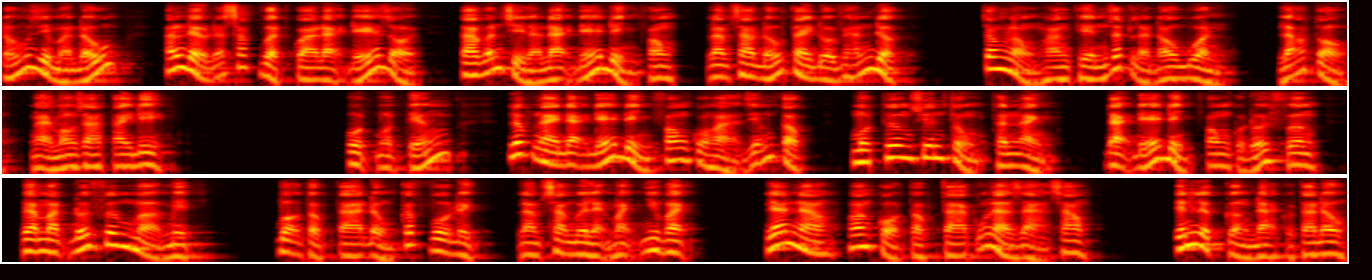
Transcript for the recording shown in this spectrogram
Đấu gì mà đấu, hắn đều đã sắp vượt qua đại đế rồi. Ta vẫn chỉ là đại đế đỉnh phong, làm sao đấu tay đối với hắn được. Trong lòng Hoàng Thiên rất là đau buồn. Lão Tổ, ngài mau ra tay đi. Phụt một tiếng, lúc này đại đế đỉnh phong của hỏa diễm tộc, một thương xuyên thủng thân ảnh, đại đế đỉnh phong của đối phương, vẻ mặt đối phương mở mịt. Bộ tộc ta đồng cấp vô địch, làm sao người lại mạnh như vậy? Lẽ nào hoang cổ tộc ta cũng là giả sao? Chiến lực cường đại của ta đâu?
